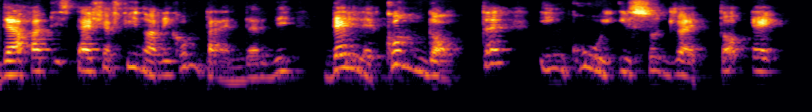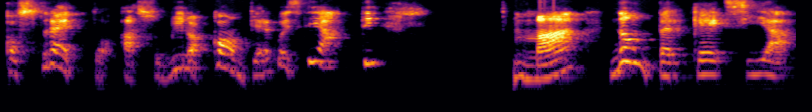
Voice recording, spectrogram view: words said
della fattispecie fino a ricomprendervi delle condotte in cui il soggetto è costretto a subire o a compiere questi atti, ma non perché sia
